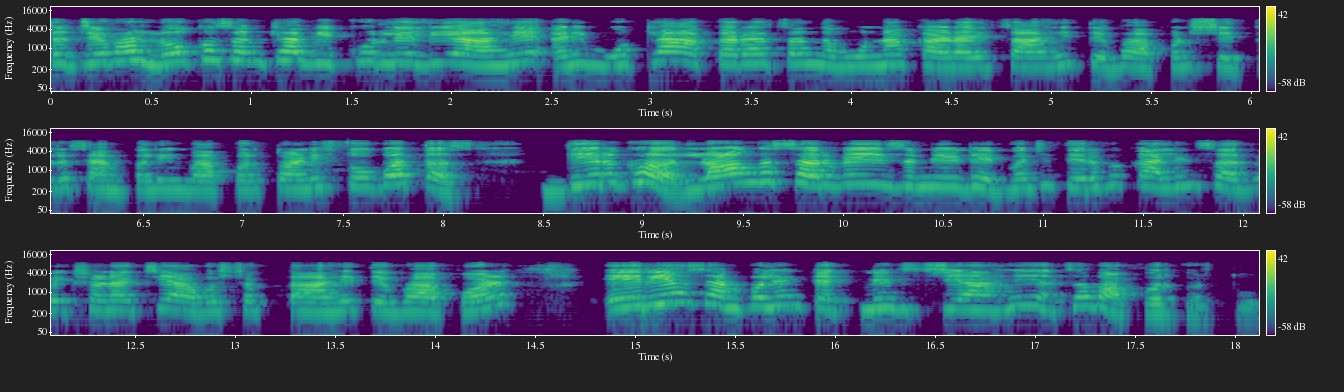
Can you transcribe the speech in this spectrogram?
तर जेव्हा लोकसंख्या विखुरलेली आहे आणि मोठ्या आकाराचा नमुना काढायचा आहे तेव्हा आपण क्षेत्र सॅम्पलिंग वापरतो आणि सोबतच दीर्घ लॉंग सर्वे इज निडेड म्हणजे दीर्घकालीन सर्वेक्षणाची आवश्यकता आहे तेव्हा आपण एरिया सॅम्पलिंग टेक्निक जी आहे याचा वापर करतो.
